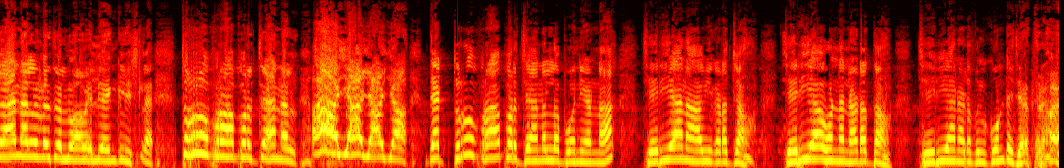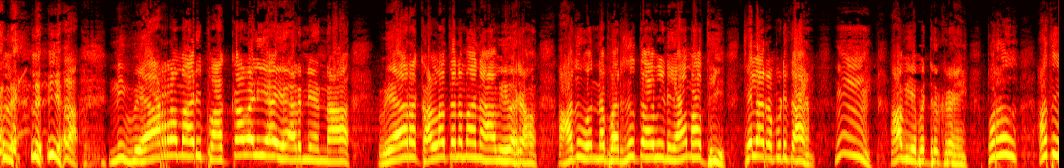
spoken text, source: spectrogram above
சேனல்னு சொல்லுவாங்க இல்லையா இங்கிலீஷ்ல? Through proper channel ah yeah yeah yeah that through proper சேனல்ல போனீங்கன்னா சரியான ஆவி கிடச்சோம் சரியா உன்னை நடத்தும் சரியா நடத்துக்கு கொண்டு சேர்த்துறான். இல்லையா நீ வேற மாதிரி பக்க வழியா ஏறினேன்னா வேற கள்ளத்தனமான ஆவி வரும் அது உன்னை பரிசுத்த ஆவினை ஏமாத்தி சிலர் அப்படித்தான். ம் ஆவியை பெற்றிருக்கிறேன். பிறகு அது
